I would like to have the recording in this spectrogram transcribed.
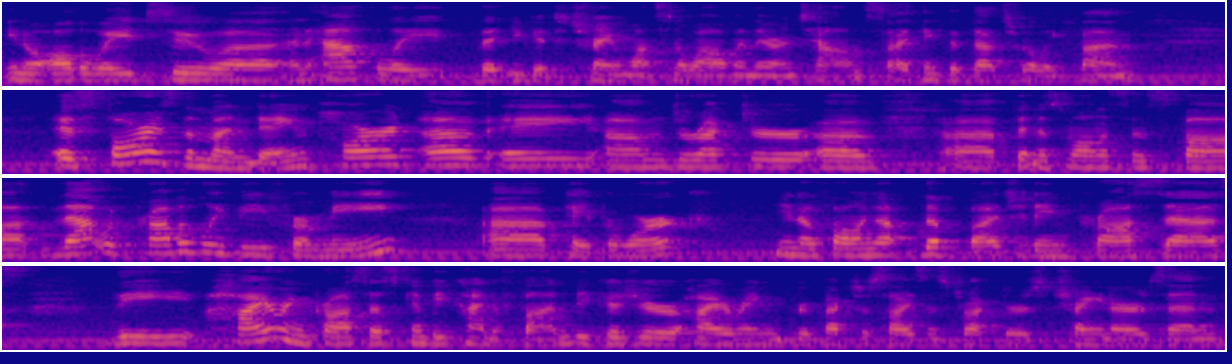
you know all the way to uh, an athlete that you get to train once in a while when they're in town. So i think that that's really fun. As far as the mundane part of a um, director of uh, fitness wellness and spa that would probably be for me uh, paperwork you know following up the budgeting process the hiring process can be kind of fun because you're hiring group exercise instructors, trainers, and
